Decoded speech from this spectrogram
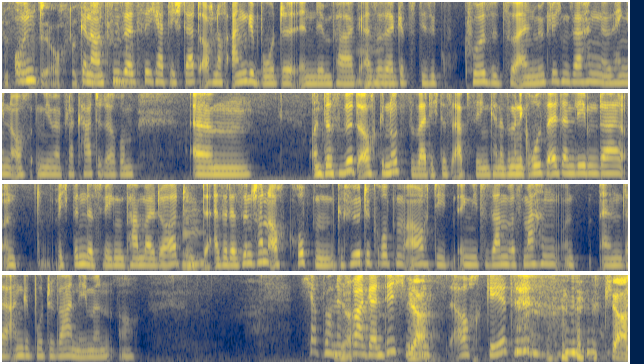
das und, tut ja auch was. Genau, und zusätzlich hat die Stadt auch noch Angebote in dem Park. Also mhm. da gibt es diese Kurse zu allen möglichen Sachen, da hängen auch irgendwie mal Plakate darum. Ähm, und das wird auch genutzt, soweit ich das absehen kann. Also meine Großeltern leben da und ich bin deswegen ein paar Mal dort. Mhm. Und also das sind schon auch Gruppen, geführte Gruppen auch, die irgendwie zusammen was machen und ähm, da Angebote wahrnehmen auch. Ich habe noch eine ja. Frage an dich, wenn ja. das auch geht. Klar.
